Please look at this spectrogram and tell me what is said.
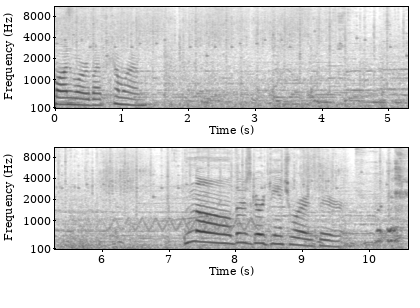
One lawnmower left. Come on. No, there's gargantuars there. There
